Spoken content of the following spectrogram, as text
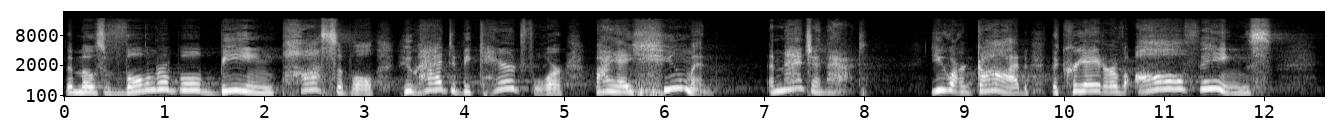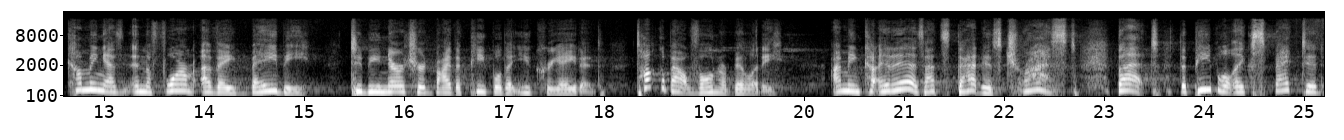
the most vulnerable being possible who had to be cared for by a human. Imagine that. You are God, the creator of all things, coming as in the form of a baby to be nurtured by the people that you created. Talk about vulnerability. I mean, it is. That's, that is trust. But the people expected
